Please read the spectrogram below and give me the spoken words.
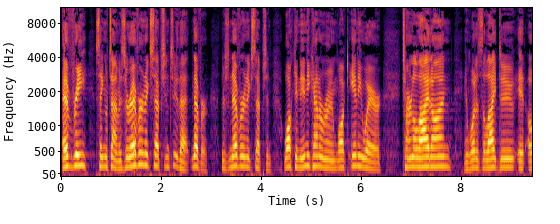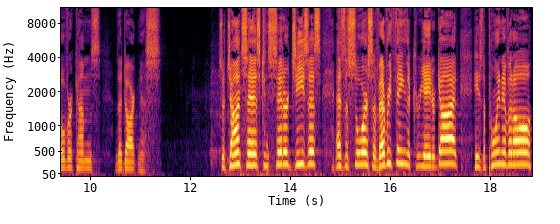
Every single time. Is there ever an exception to that? Never. There's never an exception. Walk in any kind of room, walk anywhere, turn a light on, and what does the light do? It overcomes the darkness. So John says, consider Jesus as the source of everything, the Creator God. He's the point of it all.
